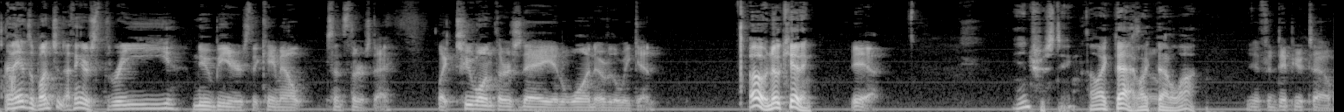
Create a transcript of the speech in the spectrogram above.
I think there's a bunch. Of, I think there's three new beers that came out since Thursday, like two on Thursday and one over the weekend. Oh, no kidding. Yeah, Interesting. I like that. I like that a lot. you have to dip your toe,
